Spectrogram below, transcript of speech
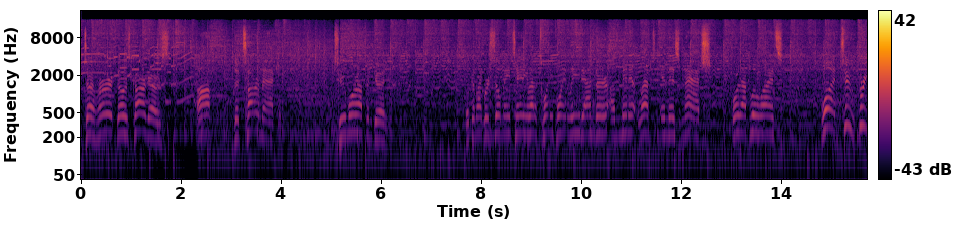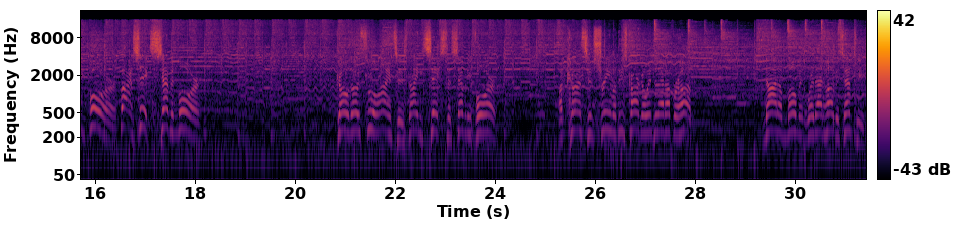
to herd those cargoes off the tarmac. Two more up and good. Looking like we're still maintaining about a 20 point lead under a minute left in this match for that Blue Alliance. One, two, three, four, five, six, seven more. Go those two alliances, 96 to 74. A constant stream of these cargo into that upper hub. Not a moment where that hub is empty.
